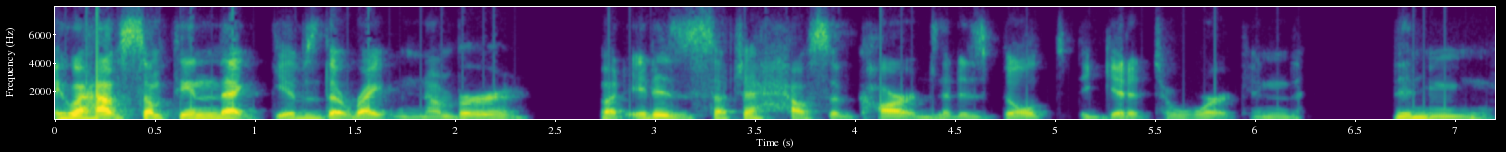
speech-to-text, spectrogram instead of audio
who have something that gives the right number but it is such a house of cards that is built to get it to work and then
